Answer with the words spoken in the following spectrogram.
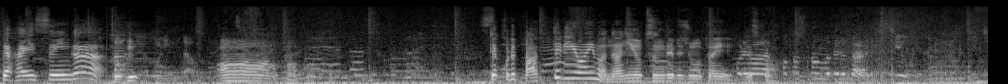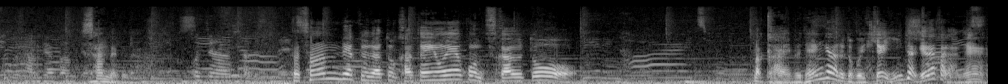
で排水が35リッター。ああでこれバッテリーは今何を積んでる状態ですこれはか今年のモデルからリチウムになります。リチウム300アンペ300だ。アこちらの下ですね。だ300だと家庭用エアコン使うとまあ外部電源あるとこ行きゃいいだけだからね。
